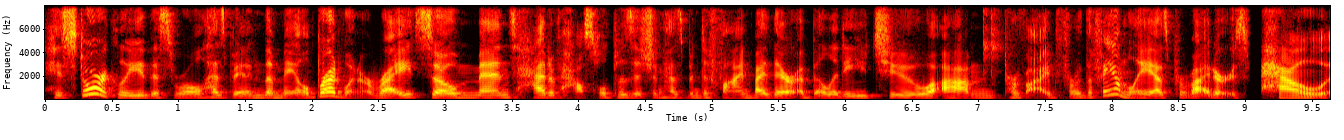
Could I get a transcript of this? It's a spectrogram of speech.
Historically, this role has been the male breadwinner, right? So men's head of household position has been defined by their ability to um, provide for the family as providers. How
